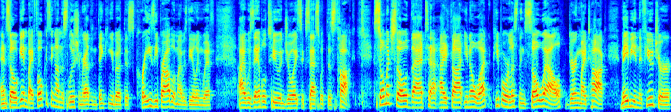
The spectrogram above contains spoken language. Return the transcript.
And so, again, by focusing on the solution rather than thinking about this crazy problem I was dealing with, I was able to enjoy success with this talk. So much so that uh, I thought, you know what? People were listening so well during my talk, maybe in the future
